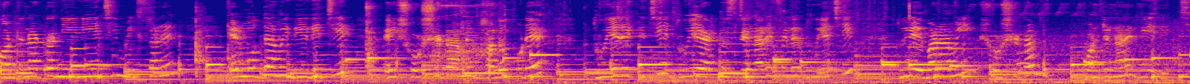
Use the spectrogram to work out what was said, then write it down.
কন্টেনারটা নিয়ে নিয়েছি মিক্সারে এর মধ্যে আমি দিয়ে দিচ্ছি, এই সর্ষেটা আমি ভালো করে ধুয়ে রেখেছি, ধুয়ে একটা স্টেনারে ফেলে ধুয়েছি, ধুয়ে এবার আমি সর্ষেটা কন্টেনারে দিয়ে দিচ্ছি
